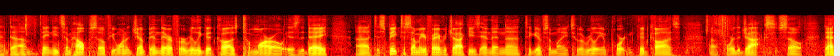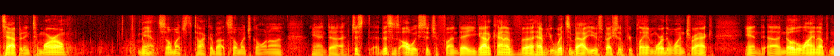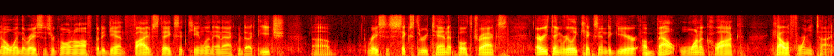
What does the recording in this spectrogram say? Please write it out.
and um, they need some help. So if you want to jump in there for a really good cause, tomorrow is the day uh, to speak to some of your favorite jockeys and then uh, to give some money to a really important good cause uh, for the jocks. So that's happening tomorrow. Man, so much to talk about, so much going on. And uh, just uh, this is always such a fun day. You got to kind of uh, have your wits about you, especially if you're playing more than one track and know the lineup, know when the races are going off. But again, five stakes at Keeneland and Aqueduct each. Uh, races 6 through 10 at both tracks. Everything really kicks into gear about 1 o'clock California time.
